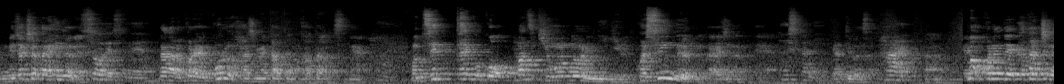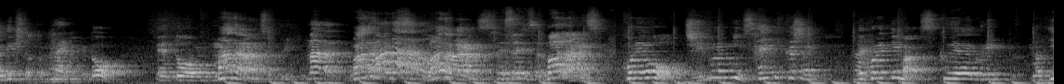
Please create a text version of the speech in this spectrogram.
めちゃくちゃ大変じゃないですか。そうですね。だからこれゴルフ始めたての方はですね。もう絶対ここまず基本通りに握る。これスイングよりも大事なので確かに。やってください、はい。はいまあこれで形ができたと思うんだけど、えっとまだなんですよグリップまだまだまだあるんです。そうですよまだあるんです。これを自分に最適化しない。といけないはい。でこれって今スクエアグリップ、まあ、一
